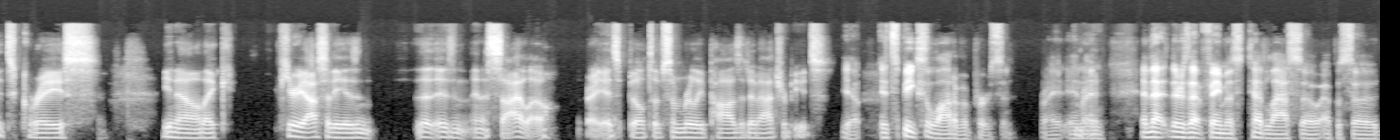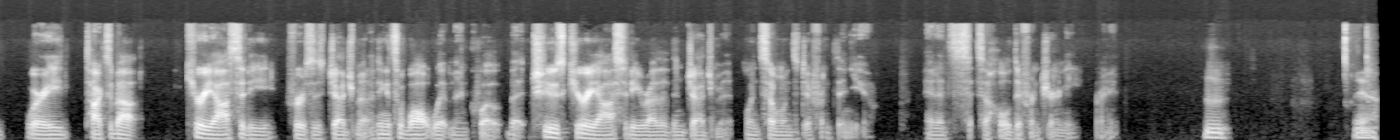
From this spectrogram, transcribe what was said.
it's grace. You know like curiosity isn't that isn't in a silo right? It's built of some really positive attributes. Yeah it speaks a lot of a person right? And Right. and and that there's that famous ted lasso episode where he talks about curiosity versus judgment. I think it's a walt whitman quote but choose curiosity rather than judgment when someone's different than you. And it's it's a whole different journey right? Hmm. yeah.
